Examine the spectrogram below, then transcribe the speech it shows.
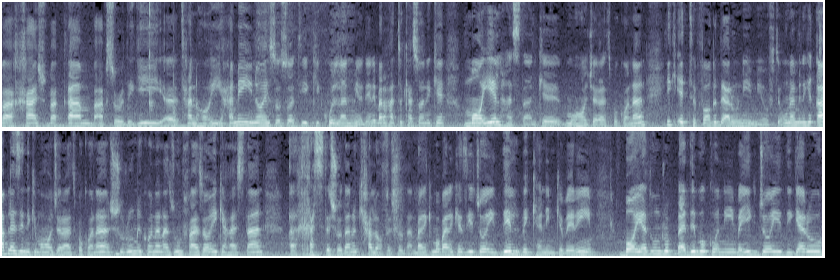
و خشم و غم و افسردگی تنهایی همه اینا احساساتی که کلا میاد. یعنی برای حتی کسانی که مایل هستن که مهاجرت بکنن یک اتفاق درونی میفته اونم اینه که قبل از اینه که مهاجرت بکنن شروع می‌کنن از اون فضایی که هستن خسته شدن و کلافه شدن. برای اینکه ما برای اینکه از یه جایی دل بکنیم که بریم باید اون رو بده بکنیم و یک جای دیگر رو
